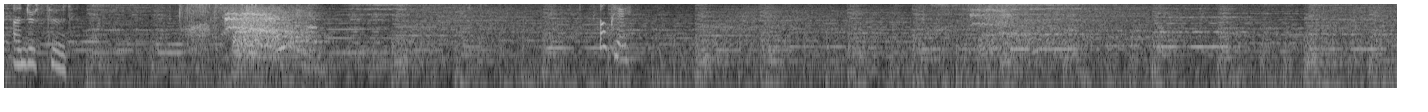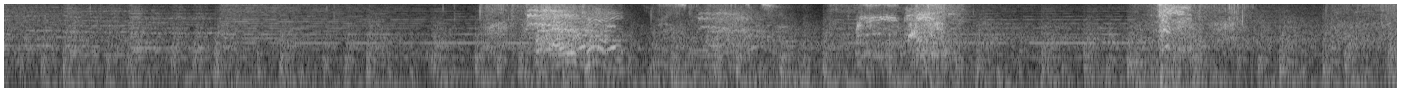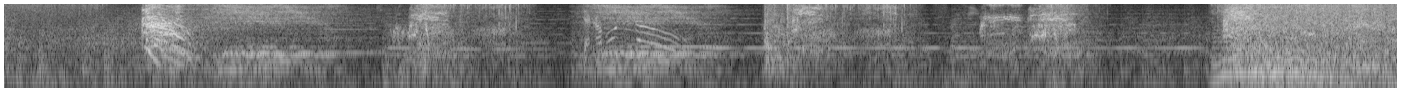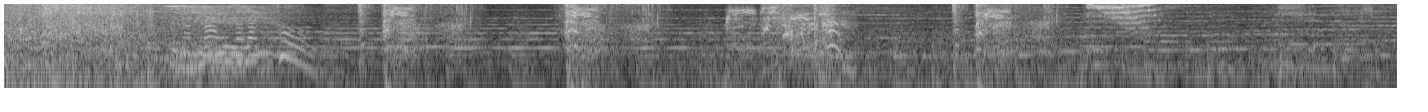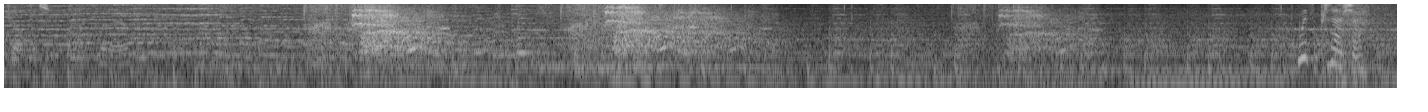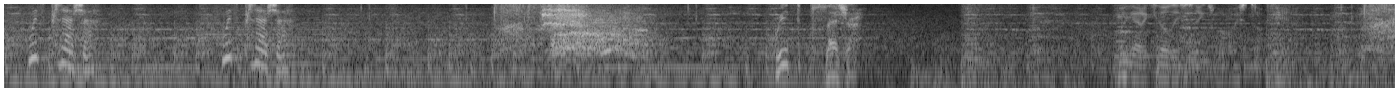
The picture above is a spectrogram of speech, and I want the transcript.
Understood. pleasure. With pleasure. With pleasure. We gotta kill these things while we still can.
